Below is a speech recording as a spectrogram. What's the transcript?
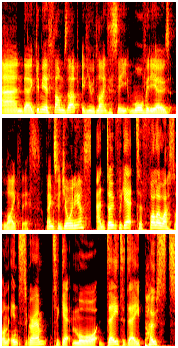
and uh, give me a thumbs up if you would like to see more videos like this. Thanks for joining us. And don't forget to follow us on Instagram to get more day to day posts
